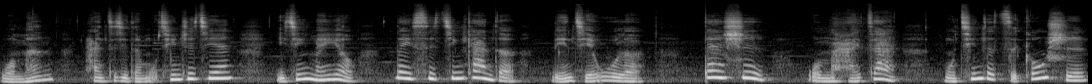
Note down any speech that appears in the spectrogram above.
我们。和自己的母亲之间已经没有类似精干的连接物了，但是我们还在母亲的子宫时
